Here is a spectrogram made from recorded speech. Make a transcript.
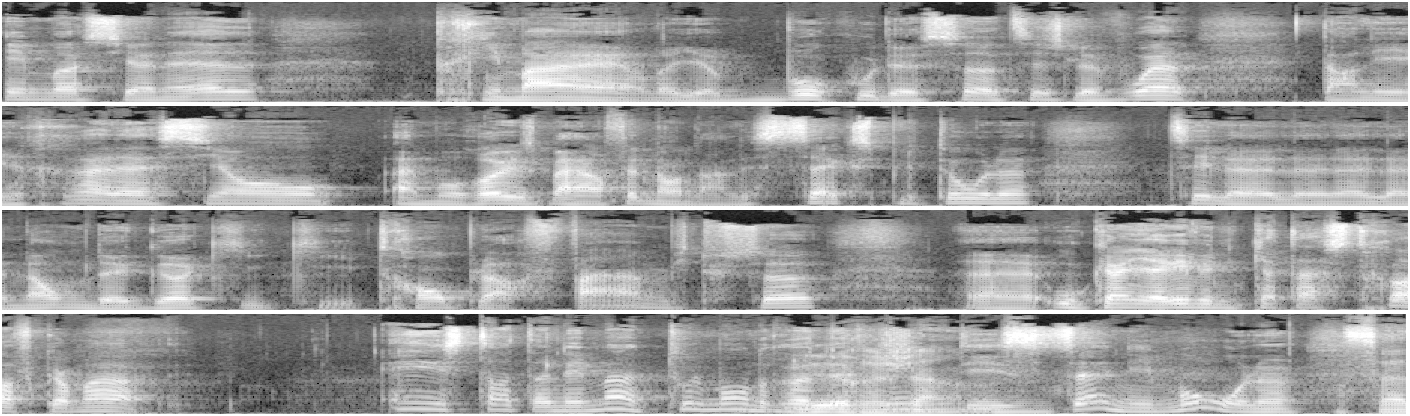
émotionnel, primaire. Il y a beaucoup de ça. Je le vois dans les relations amoureuses, ben, en fait, non, dans le sexe plutôt, là. Le, nombre de gars qui, trompent leur femme et tout ça. Ou quand il arrive une catastrophe, comment instantanément tout le monde redevient des animaux. Là. Sais,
